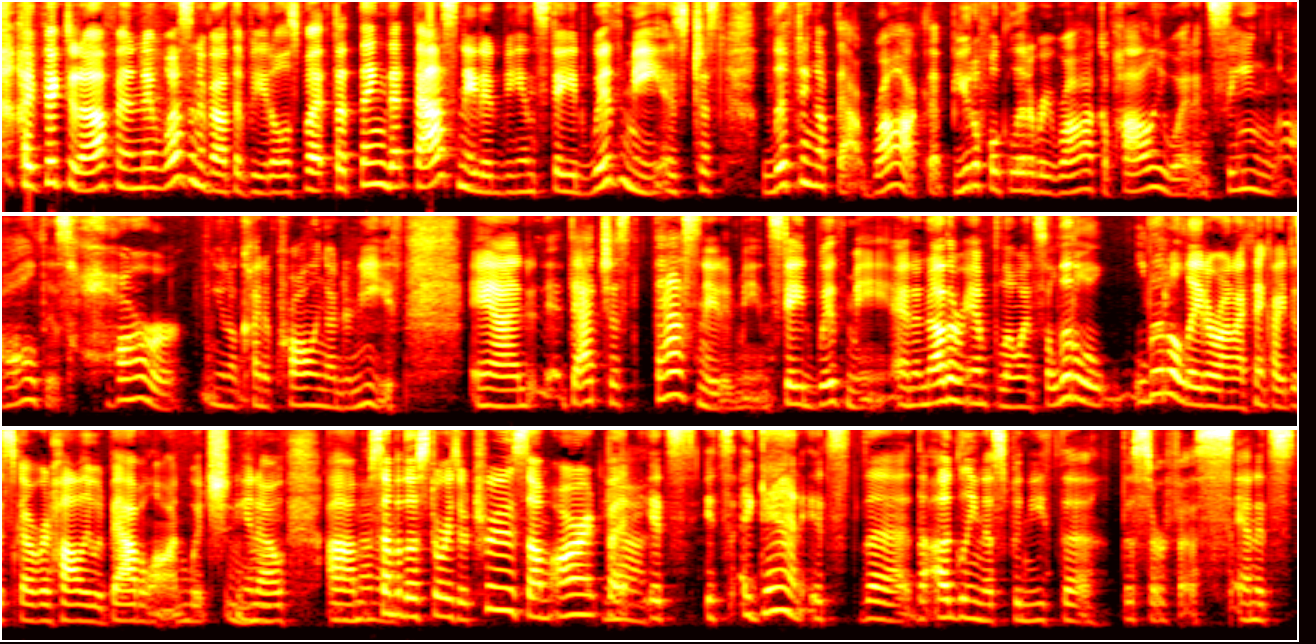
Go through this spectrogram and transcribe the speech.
I picked it up, and it wasn't about the Beatles. But the thing that fascinated me and stayed with me is just lifting up that rock, that beautiful glittery rock of Hollywood, and seeing all this horror, you know, kind of crawling underneath, and that just fascinated me and stayed with me. And another influence, a little little later on, I think I discovered Hollywood Babylon, which mm-hmm. you know um, some of those stories are true, some aren't. But yeah. it's it's again, it's the the ugliness beneath the the surface, and it's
